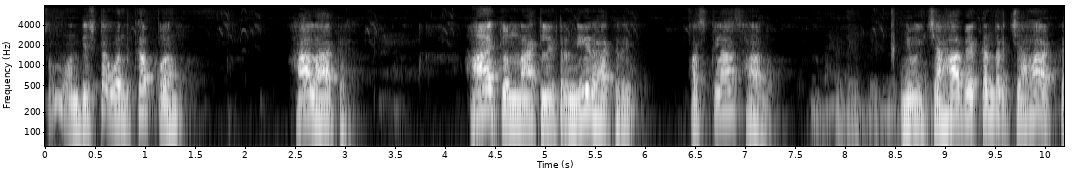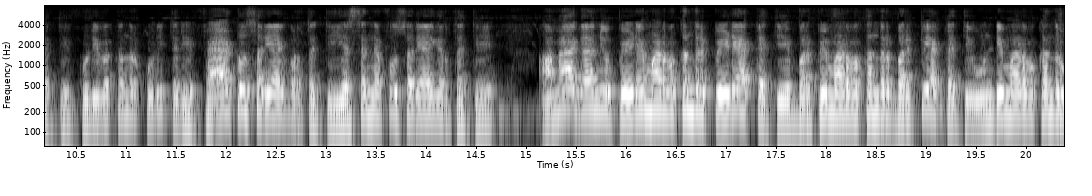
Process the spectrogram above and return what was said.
ಸುಮ್ಮ ಒಂದಿಷ್ಟ ಒಂದು ಕಪ್ ಹಾಲು ಹಾಕ್ರಿ. ಹಾಕಿ ಒಂದು ನಾಲ್ಕು ಲೀಟರ್ ನೀರು ಹಾಕ್ರಿ. ಫಸ್ಟ್ ಕ್ಲಾಸ್ ಹಾಲು. ನಿಮಗೆ ಚಹಾ ಬೇಕಂದ್ರೆ ಚಹಾ ಹಾಕತಿ ಕುಡಿಬೇಕಂದ್ರೆ ಕುಡಿತೀರಿ. ಫ್ಯಾಟು ಸರಿಯಾಗಿ ಬರ್ತೈತಿ ಎಸ್ ಎನ್ ಎಫ್ ಸರಿಯಾಗಿರ್ತೈತಿ ಆಮ್ಯಾಗ ನೀವು ಪೇಡೆ ಮಾಡ್ಬೇಕಂದ್ರೆ ಪೇಡೆ ಆಕತಿ ಬರ್ಫಿ ಮಾಡ್ಬೇಕಂದ್ರೆ ಬರ್ಫಿ ಆಕತಿ ಉಂಡಿ ಮಾಡ್ಬೇಕಂದ್ರೆ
